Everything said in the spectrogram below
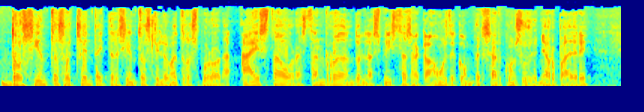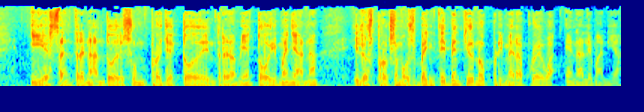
280 y 300 kilómetros por hora. A esta hora están rodando en las pistas. Acabamos de conversar con su señor padre y está entrenando. Es un proyecto de entrenamiento hoy y mañana y los próximos 20 y 21, primera prueba en Alemania.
